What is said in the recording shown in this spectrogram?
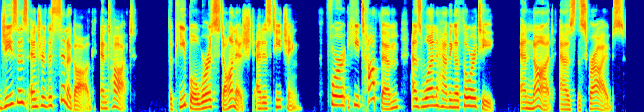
Jesus entered the synagogue and taught. The people were astonished at his teaching, for he taught them as one having authority and not as the scribes.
